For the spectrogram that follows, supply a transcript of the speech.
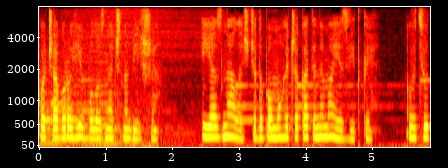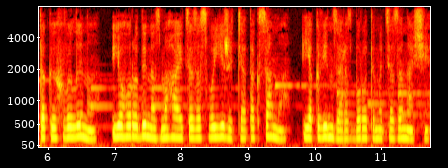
хоча ворогів було значно більше. І я знала, що допомоги чекати немає звідки. В цю таки хвилину його родина змагається за свої життя так само, як він зараз боротиметься за наші.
